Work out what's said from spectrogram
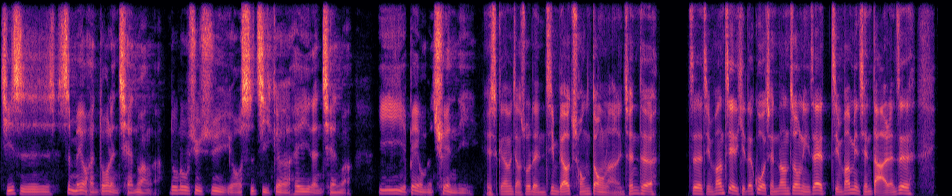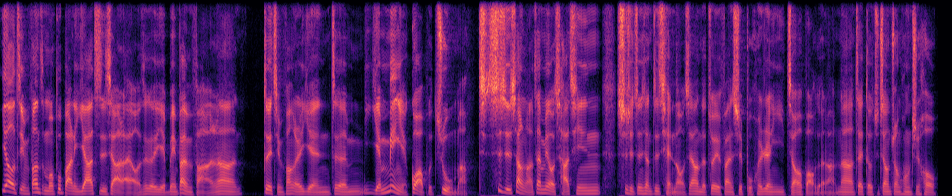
其实是没有很多人前往了，陆陆续续有十几个黑衣人前往，一一也被我们劝离，也是跟他们讲说冷静，不要冲动了。你真的，这警方借题的过程当中，你在警方面前打人，这要警方怎么不把你压制下来哦？这个也没办法。那。对警方而言，这个颜面也挂不住嘛。事实上啊，在没有查清事实真相之前哦，这样的罪犯是不会任意交保的啦。那在得知这样状况之后，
